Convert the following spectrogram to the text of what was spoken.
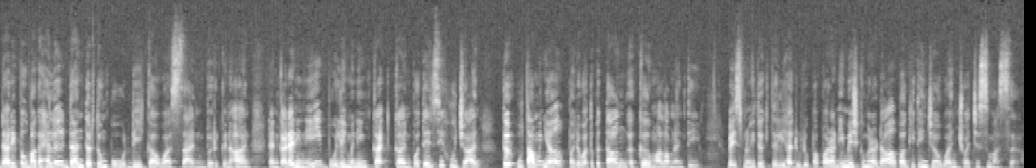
dari pelbagai hala dan tertumpu di kawasan berkenaan. Dan keadaan ini boleh meningkatkan potensi hujan terutamanya pada waktu petang ke malam nanti. Baik, sebelum itu kita lihat dulu paparan imej kemerada bagi tinjauan cuaca semasa.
